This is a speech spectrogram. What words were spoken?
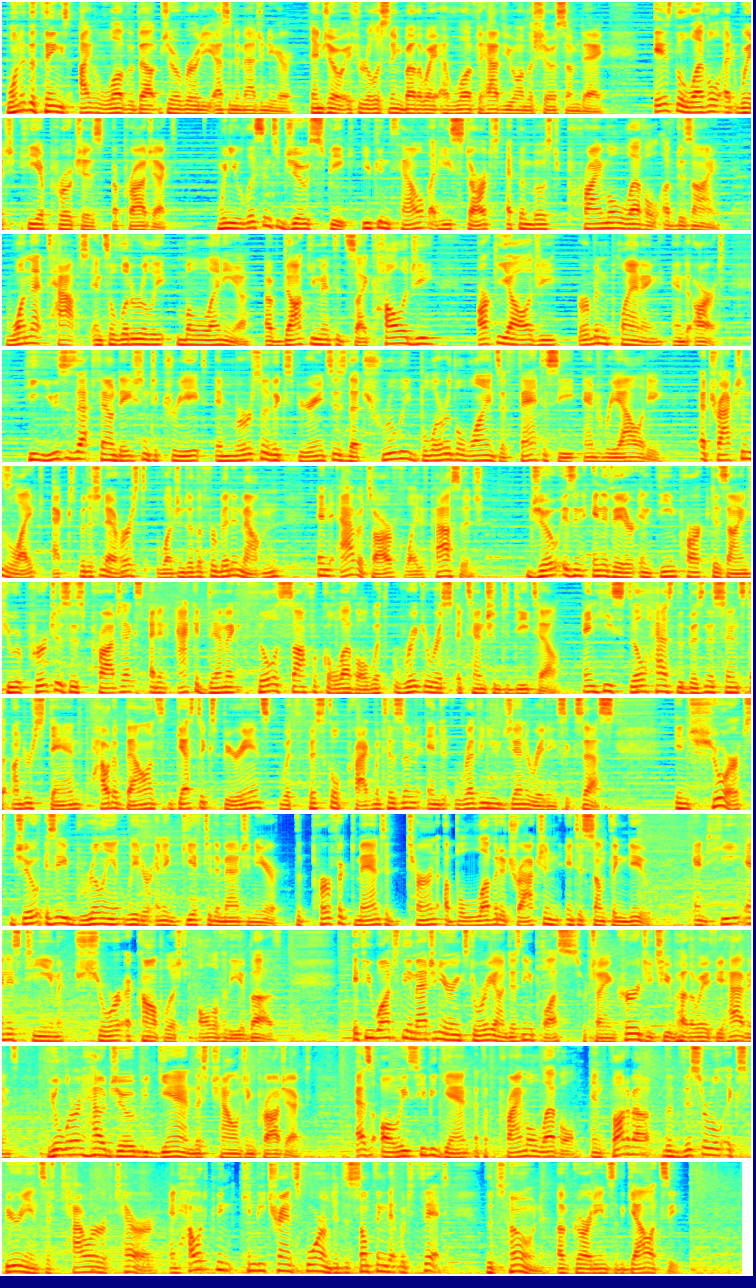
One of the things I love about Joe Rohde as an Imagineer, and Joe, if you're listening, by the way, I'd love to have you on the show someday, is the level at which he approaches a project. When you listen to Joe speak, you can tell that he starts at the most primal level of design one that taps into literally millennia of documented psychology, archaeology, urban planning, and art. He uses that foundation to create immersive experiences that truly blur the lines of fantasy and reality. Attractions like Expedition Everest, Legend of the Forbidden Mountain, and Avatar Flight of Passage. Joe is an innovator in theme park design who approaches his projects at an academic, philosophical level with rigorous attention to detail. And he still has the business sense to understand how to balance guest experience with fiscal pragmatism and revenue generating success. In short, Joe is a brilliant leader and a gifted Imagineer, the perfect man to turn a beloved attraction into something new. And he and his team sure accomplished all of the above. If you watch the Imagineering story on Disney Plus, which I encourage you to by the way if you haven't, you'll learn how Joe began this challenging project. As always, he began at the primal level and thought about the visceral experience of Tower of Terror and how it can be transformed into something that would fit the tone of Guardians of the Galaxy.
